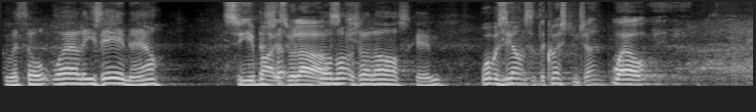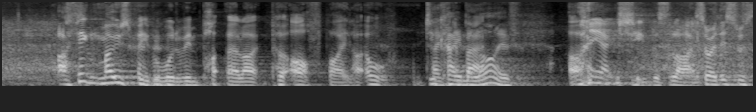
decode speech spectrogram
and we thought, well, he's here now. So you might as well ask. Well, I might as well ask him. What was the answer to the question, Joe? Well, I think most people would have been put, uh, like put off by like, oh, I'm You taken came aback. alive. I actually was like, Sorry, this was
